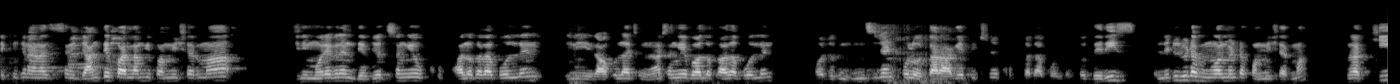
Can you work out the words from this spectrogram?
টেকনিক্যাল অ্যানালিসিস আমি জানতে পারলাম কি পাম্মি শর্মা যিনি মরে গেলেন দেবজ্যোত সঙ্গেও খুব ভালো কথা বললেন, যিনি রাহুল আছেন ওনার সঙ্গে ভালো কথা বললেন, আর যখন ইনসিডেন্ট হলো, তার আগে পিছনে খুব কথা বললেন। তো there is little bit of involvement of Pammi Sharma ওনার কি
